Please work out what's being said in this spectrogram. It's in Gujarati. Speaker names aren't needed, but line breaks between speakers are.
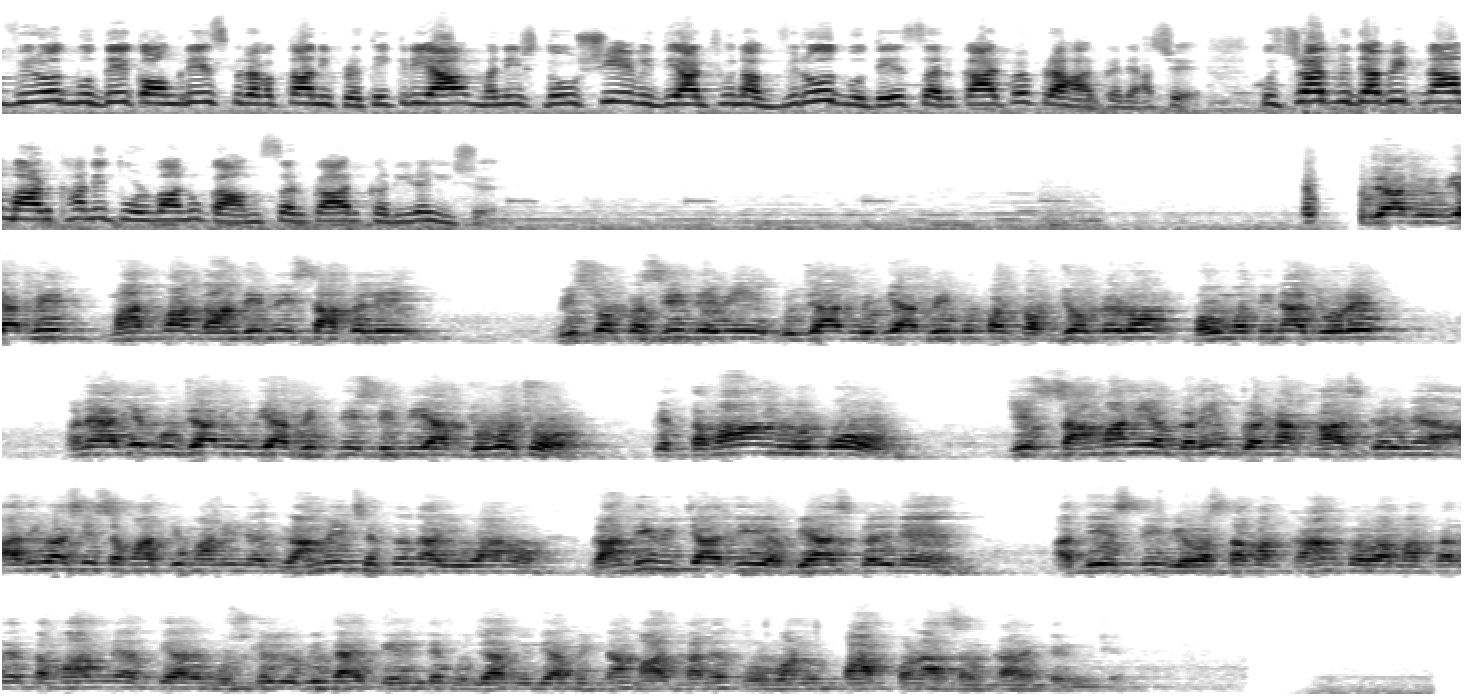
વિરોધ મુદ્દે કોંગ્રેસ પ્રવક્તાની પ્રતિક્રિયા, મનીષ દોશીએ વિદ્યાર્થીઓના વિરોધ મુદ્દે સરકાર પર પ્રહાર કર્યા છે. ગુજરાત વિદ્યાપીઠના માળખાને તોડવાનું કામ સરકાર કરી રહી છે.
ગુજરાત વિદ્યાપીઠ મહાત્મા ગાંધીની સ્થાપેલી વિશ્વ પ્રસિદ્ધ એવી ગુજરાત વિદ્યાપીઠ ઉપર કબજો કર્યો બહુમતીના જોડે અને આજે ગુજરાત વિદ્યાપીઠની સ્થિતિ આપ જુઓ છો કે તમામ લોકો જે સામાન્ય ગરીબ ઘરના, ખાસ કરીને આદિવાસી સમાજથી માંડીને ગ્રામીણ ક્ષેત્રના યુવાનો ગાંધી વિચારથી અભ્યાસ કરીને આ દેશની વ્યવસ્થામાં કામ કરવા માંગતા તે તમામને અત્યારે મુશ્કેલી ઊભી થાય તે રીતે ગુજરાત વિદ્યાપીઠના માળખાને તોડવાનું પાપ પણ આ સરકારે કર્યું છે.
